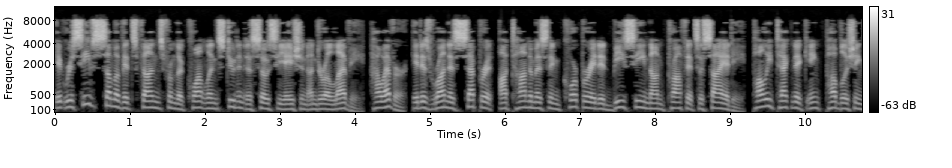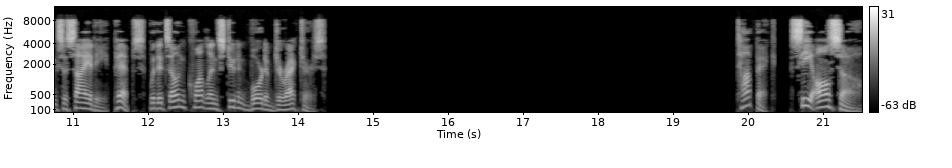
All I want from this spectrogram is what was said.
It receives some of its funds from the Kwantlen Student Association under a levy, however, it is run as separate, autonomous incorporated BC non-profit society, Polytechnic Inc. Publishing Society with its own Kwantlen Student Board of Directors. See also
